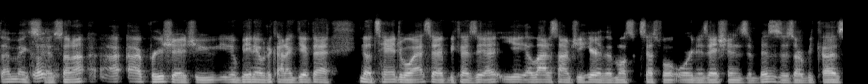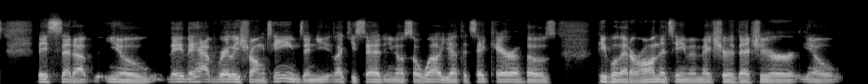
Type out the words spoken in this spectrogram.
that makes sense, and I, I appreciate you, you know, being able to kind of give that, you know, tangible asset because uh, a lot of times you hear the most successful organizations and businesses are because they set up, you know, they they have really strong teams, and you, like you said, you know, so well, you have to take care of those people that are on the team and make sure that you're, you know,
